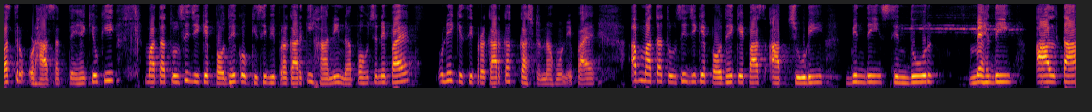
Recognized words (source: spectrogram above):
वस्त्र उड़ा सकते हैं, क्योंकि माता तुलसी जी के पौधे को किसी भी प्रकार की हानि न पहुँचने पाए, उन्हें किसी प्रकार का कष्ट न होने पाए। अब माता तुलसी जी के पौधे के पास आप चूड़ी, बिंदी, सिंदूर, मेहंदी, आलता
